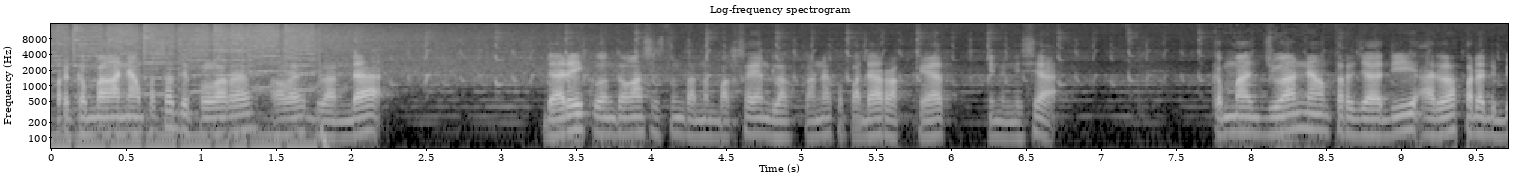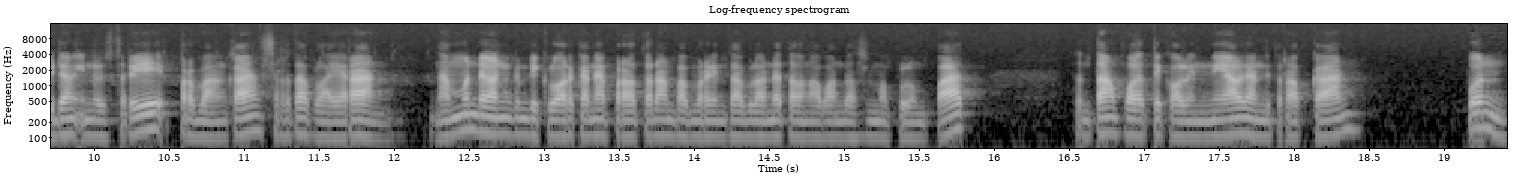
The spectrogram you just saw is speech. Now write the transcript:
Perkembangan yang pesat diperoleh oleh Belanda dari keuntungan sistem tanam paksa yang dilakukannya kepada rakyat Indonesia. Kemajuan yang terjadi adalah pada di bidang industri, perbankan, serta pelayaran. Namun dengan dikeluarkannya peraturan pemerintah Belanda tahun 1854, tentang politik kolonial yang diterapkan pun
